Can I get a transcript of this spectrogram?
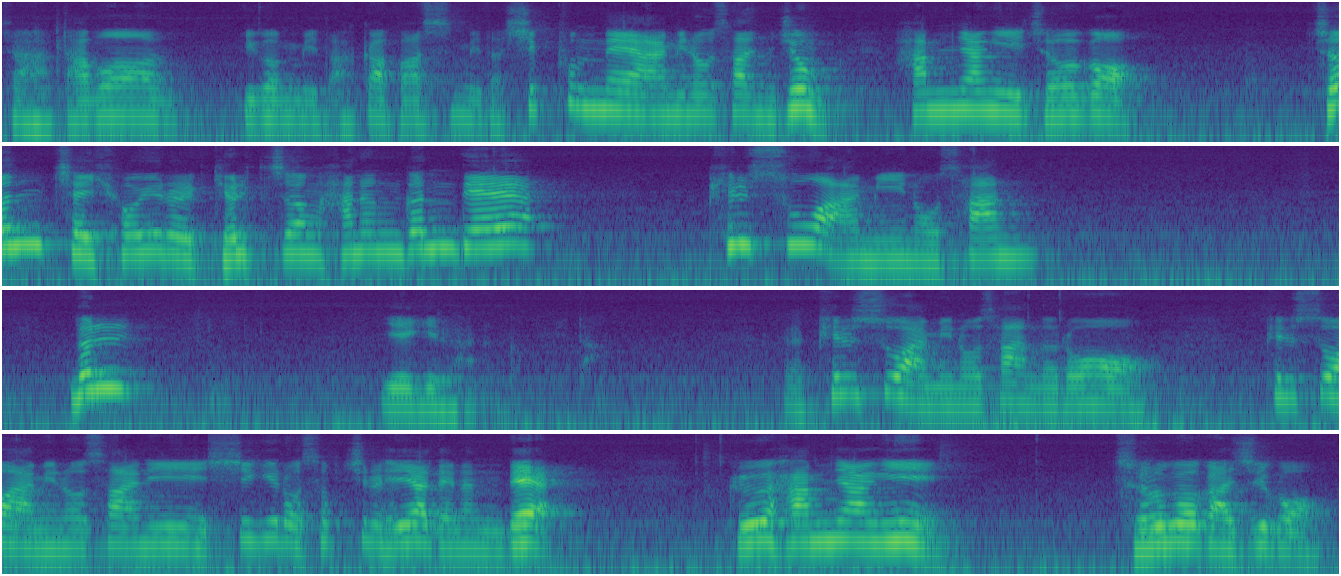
자, 답은 이겁니다. 아까 봤습니다. 식품 내 아미노산 중 함량이 적어 전체 효율을 결정하는 건데 필수 아미노산을 얘기를 하는 겁니다. 필수 아미노산으로 필수 아미노산이 시기로 섭취를 해야 되는데 그 함량이 적어가지고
